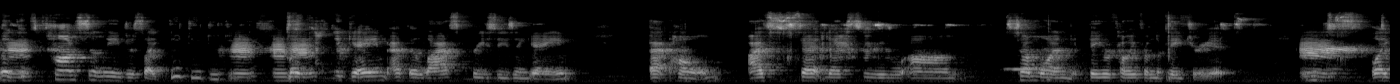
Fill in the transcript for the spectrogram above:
Like Mhm, it's constantly just like do do do do. mhm, Like the game at the last preseason game at home, I sat next to um, someone. They were coming from the Patriots. Mm. Like,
